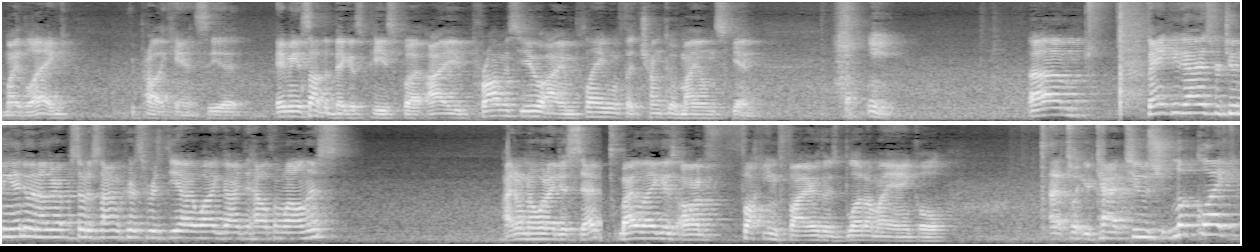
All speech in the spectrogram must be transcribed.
my leg. You probably can't see it. I mean, it's not the biggest piece, but I promise you I am playing with a chunk of my own skin. Um, thank you guys for tuning in to another episode of Simon Christopher's DIY Guide to Health and Wellness. I don't know what I just said. My leg is on fucking fire. There's blood on my ankle. That's what your tattoos should look like.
